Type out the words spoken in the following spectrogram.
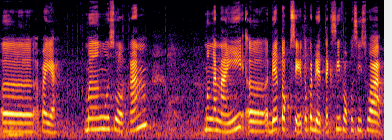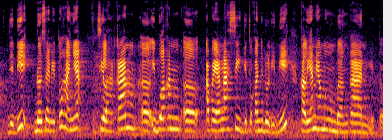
eh, apa ya? mengusulkan mengenai eh, detox yaitu pendeteksi fokus siswa. Jadi dosen itu hanya silahkan eh, ibu akan eh, apa ya ngasih gitu kan judul ini kalian yang mengembangkan gitu.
